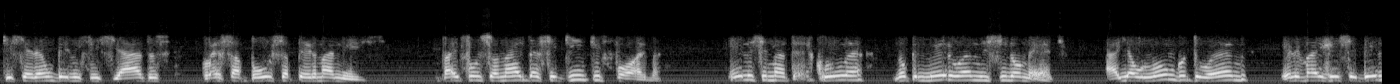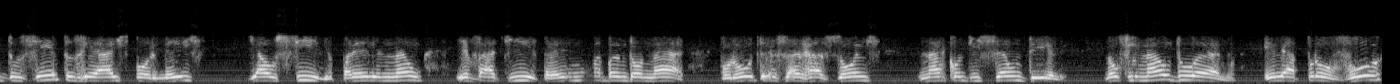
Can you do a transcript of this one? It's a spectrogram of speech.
que serão beneficiados com essa Bolsa Permanente. Vai funcionar da seguinte forma: ele se matricula no primeiro ano do ensino médio. Aí, ao longo do ano, ele vai receber 200 reais por mês de auxílio para ele não evadir, para ele não abandonar por outras razões na condição dele. No final do ano, ele aprovou,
